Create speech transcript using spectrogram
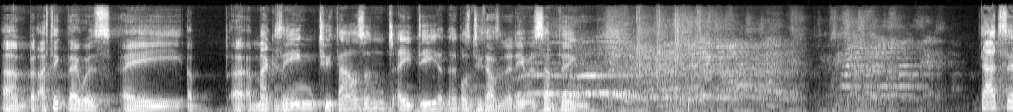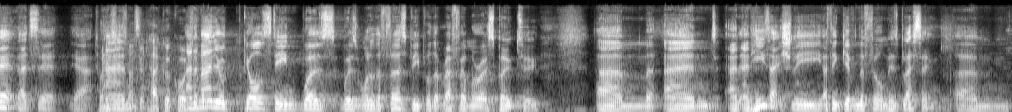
Um, but I think there was a, a a magazine 2000 AD. It wasn't 2000 AD. It was something. That's it. That's it. Yeah. 2600 Hacker Quarterly. And Emmanuel Goldstein was was one of the first people that Rafael Moreu spoke to, um, and and and he's actually I think given the film his blessing. Um,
